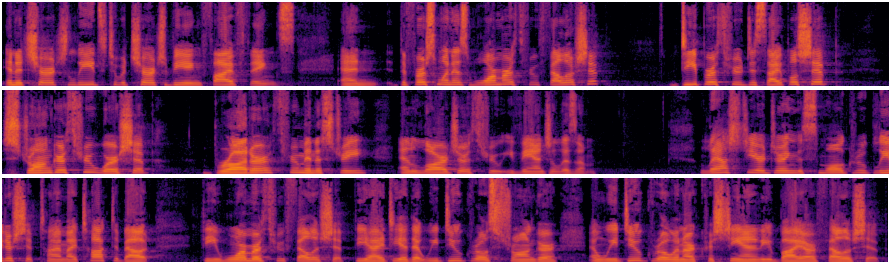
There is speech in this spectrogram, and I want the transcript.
in a church leads to a church being five things. And the first one is warmer through fellowship, deeper through discipleship, stronger through worship, broader through ministry, and larger through evangelism. Last year, during the small group leadership time, I talked about the warmer through fellowship, the idea that we do grow stronger and we do grow in our Christianity by our fellowship.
